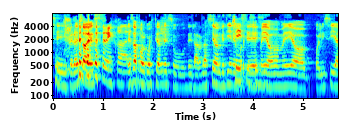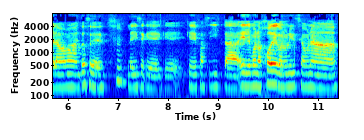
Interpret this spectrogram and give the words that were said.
Sí, pero eso es eso es por cuestión de su de la relación que tiene Sí, porque sí, sí, es medio medio policía la mamá, entonces le dice que, que, que es fascista. Él bueno, jode con unirse a una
